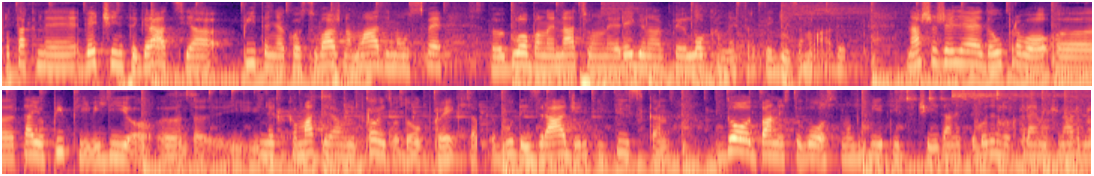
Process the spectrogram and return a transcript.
potakne veća integracija pitanja koja su važna mladima u sve e, globalne, nacionalne, regionalne pa i lokalne strategije za mlade. Naša želja je da upravo taj opipljivi dio i nekakav materijalni proizvod ovog projekta bude izrađen i tiskan do 12.8.2011. godine dok traje Međunarodna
